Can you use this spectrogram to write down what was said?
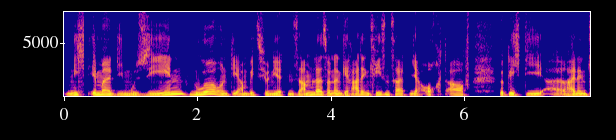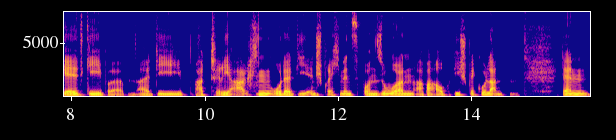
nicht immer die Museen nur und die ambitionierten Sammler, sondern gerade in Krisenzeiten ja auch auf wirklich die äh, reinen Geldgeber, äh, die Patriarchen oder die entsprechenden Sponsoren, aber auch die Spekulanten. Denn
